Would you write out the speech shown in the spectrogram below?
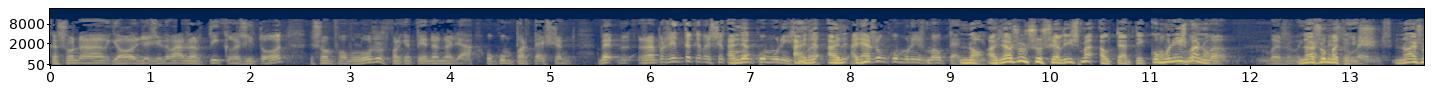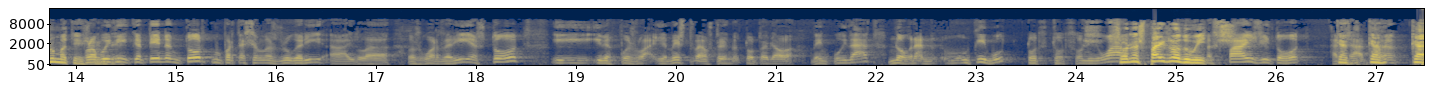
que són, eh, jo he llegit abans articles i tot, i són fabulosos perquè tenen allà, ho comparteixen. Bé, representa que ve ser com Allà- un comunisme. allà- allà- allà és un comunisme autèntic. No, allò és un socialisme autèntic. Comunisme no. comunisme- Més, No és el mateix. No és el mateix. Però vull bé. dir que tenen tot, comparteixen les drogueries, ai, la, les guarderies, tot, i, i després, la, i a més, veus, tenen tot allò ben cuidat, no gran, un quíbut, tots, tots són iguals, Són espais reduïts. espais i tot, Que, exacte. que, que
